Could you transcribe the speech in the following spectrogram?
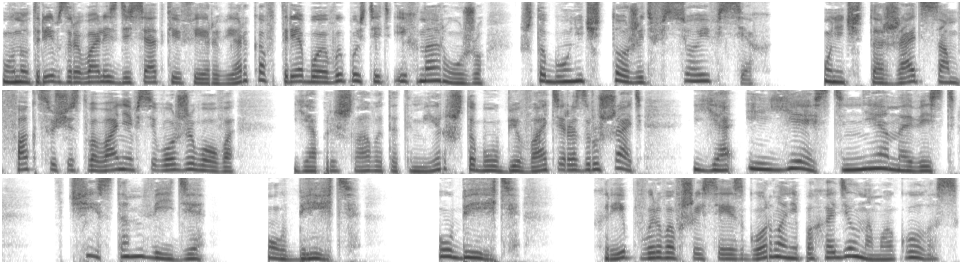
Внутри взрывались десятки фейерверков, требуя выпустить их наружу, чтобы уничтожить все и всех. Уничтожать сам факт существования всего живого. Я пришла в этот мир, чтобы убивать и разрушать. Я и есть ненависть в чистом виде. Убить. «Убить!» Хрип, вырвавшийся из горла, не походил на мой голос.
